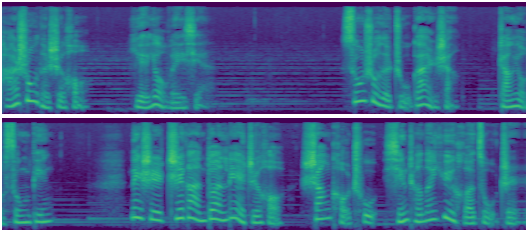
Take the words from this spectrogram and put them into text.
爬树的时候也有危险。松树的主干上长有松钉，那是枝干断裂之后伤口处形成的愈合组织。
